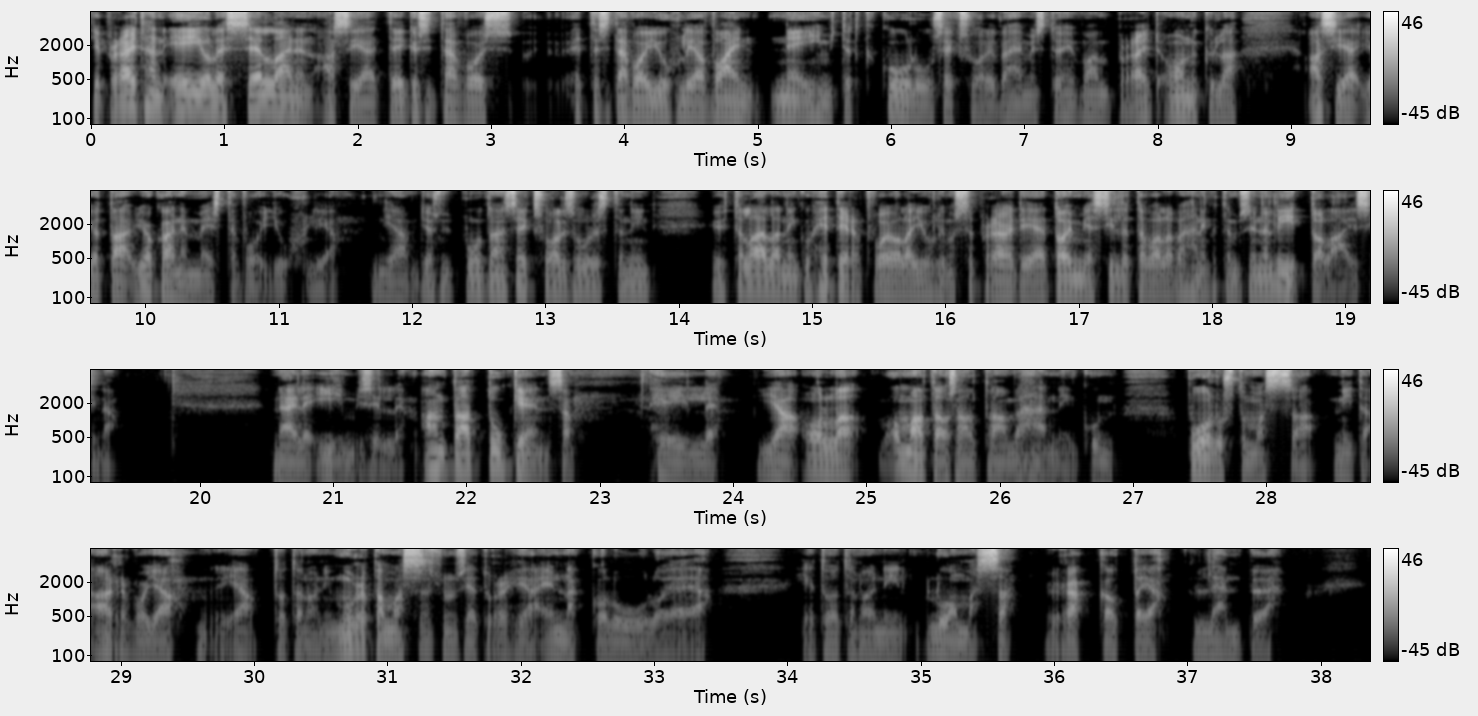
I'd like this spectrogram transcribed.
Ja Pridehan ei ole sellainen asia, etteikö sitä voisi että sitä voi juhlia vain ne ihmiset, jotka kuuluu seksuaalivähemmistöihin, vaan Pride on kyllä asia, jota jokainen meistä voi juhlia. Ja jos nyt puhutaan seksuaalisuudesta, niin yhtä lailla niin kuin heterot voi olla juhlimassa Pridea ja toimia sillä tavalla vähän niin kuin liittolaisina näille ihmisille. Antaa tukensa heille ja olla omalta osaltaan vähän niin kuin puolustamassa niitä arvoja ja tota noin, niin murtamassa semmoisia turhia ennakkoluuloja ja, ja tuota noin, niin luomassa rakkautta ja lämpöä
